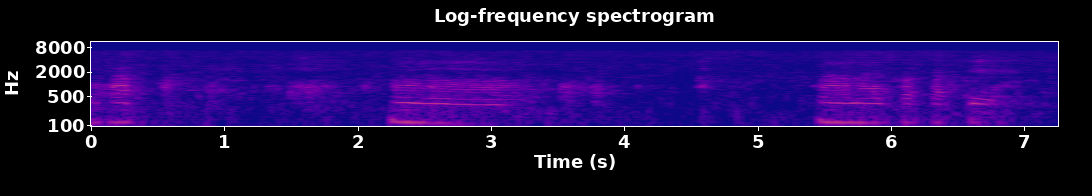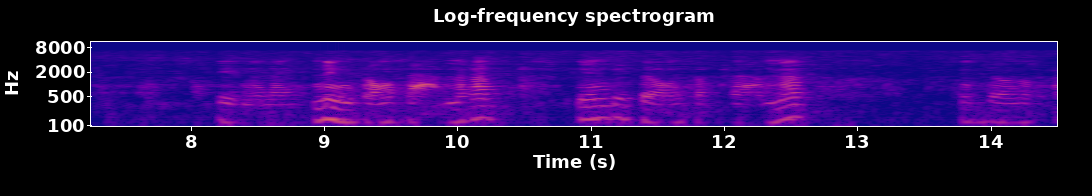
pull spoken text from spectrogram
นะครับ อืมฮานปกติเด่นอะไรหนึ่งสองสามนะครับเน้นที่สองกับสามนะเป็นสองกับส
